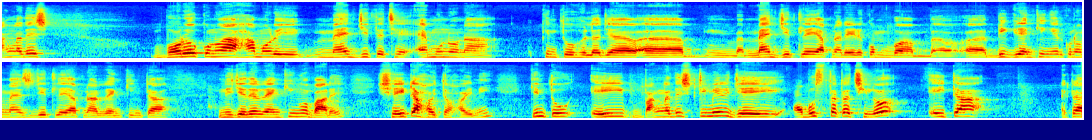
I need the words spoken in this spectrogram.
বাংলাদেশ বড় কোনো আহামরি ম্যাচ জিতেছে এমনও না, কিন্তু হলো যে ম্যাচ জিতলে আপনার এরকম বিগ র্যাঙ্কিংয়ের কোনো ম্যাচ জিতলে আপনার র্যাঙ্কিংটা নিজেদের র্যাঙ্কিংও বাড়ে। সেইটা হয়তো হয়নি, কিন্তু এই বাংলাদেশ টিমের যে অবস্থাটা ছিল, এইটা একটা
